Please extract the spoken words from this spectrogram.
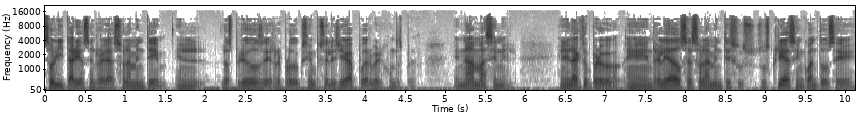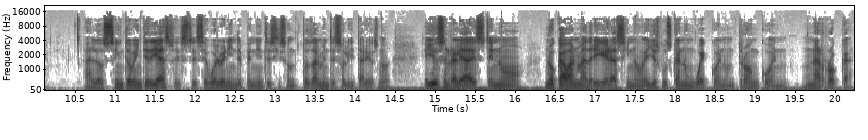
solitarios, en realidad solamente en los periodos de reproducción pues se les llega a poder ver juntos, pero eh, nada más en el, en el acto, pero en realidad, o sea, solamente sus, crías en cuanto se a los 120 días este, se vuelven independientes y son totalmente solitarios, ¿no? Ellos en realidad este, no, no cavan madrigueras, sino ellos buscan un hueco en un tronco, en una roca,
